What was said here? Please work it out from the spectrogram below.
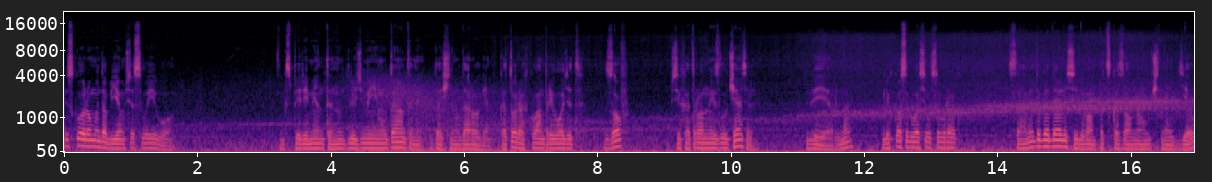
и скоро мы добьемся своего. «Эксперименты над людьми и мутантами», — уточнил Дорогин, — «которых к вам приводит зов? Психотронный излучатель?» «Верно», — легко согласился враг. «Сами догадались или вам подсказал научный отдел?»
